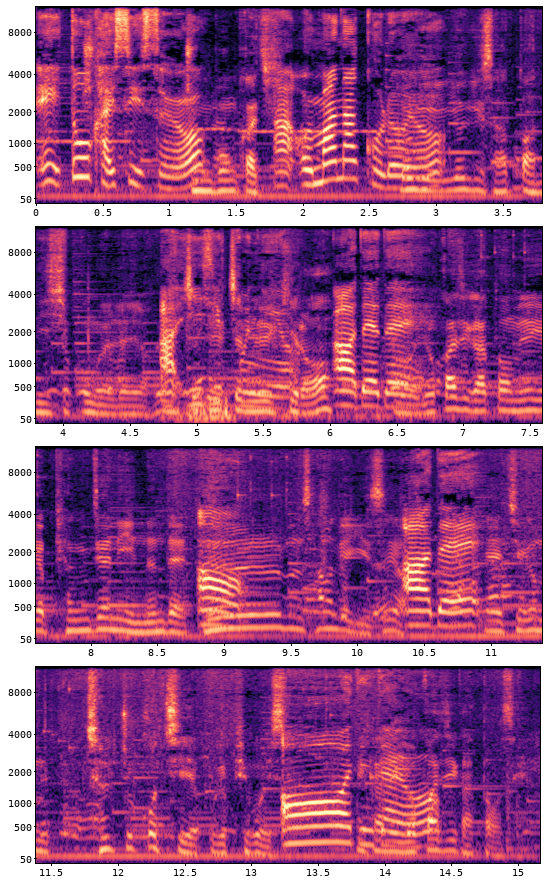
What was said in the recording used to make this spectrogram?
에이, 또 갈 수 있어요? 중봉까지. 아, 얼마나 걸려요? 여기, 여기서 또 한 20분 걸려요. 아, 20분이요. 1.1km. 아, 네네. 어, 여기까지 갔다 오면 여기가 평전이 있는데 어. 넓은 산맥이 있어요. 아, 네. 예, 지금 철쭉꽃이 예쁘게 피고 있어요. 어, 그러니까? 여기까지 갔다 오세요.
